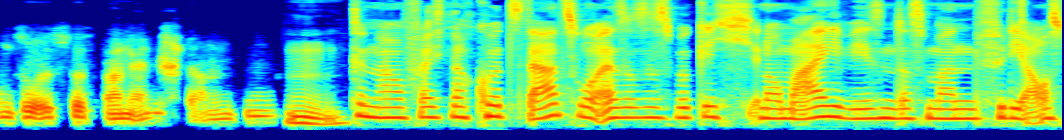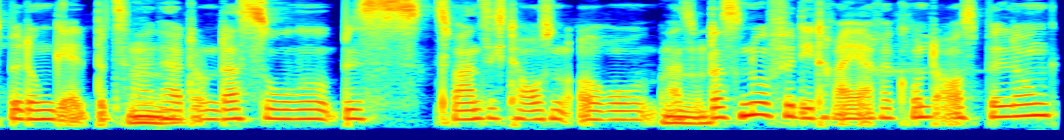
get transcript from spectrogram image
Und so ist das dann entstanden. Mhm. Genau, vielleicht noch kurz dazu. Also es ist wirklich normal gewesen, dass man für die Ausbildung Geld bezahlt mhm. hat und das so bis 20.000 Euro. Also mhm. das nur für die drei Jahre Grundausbildung.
